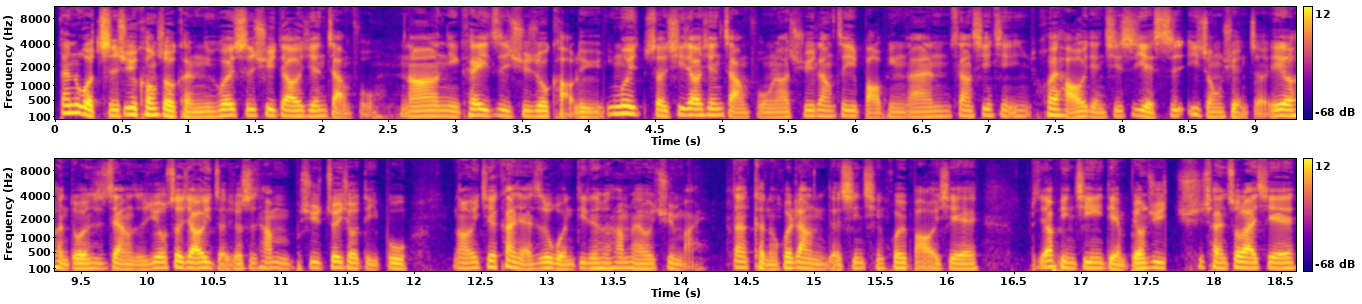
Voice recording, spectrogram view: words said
但如果持续空手，可能你会失去掉一些涨幅。然后你可以自己去做考虑，因为舍弃掉一些涨幅，然后去让自己保平安，这样心情会好一点。其实也是一种选择。也有很多人是这样子，优色交易者就是他们不去追求底部，然后一切看起来是稳定的时候，他们才会去买。但可能会让你的心情会保一些。比较平静一点，不用去去承受那些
